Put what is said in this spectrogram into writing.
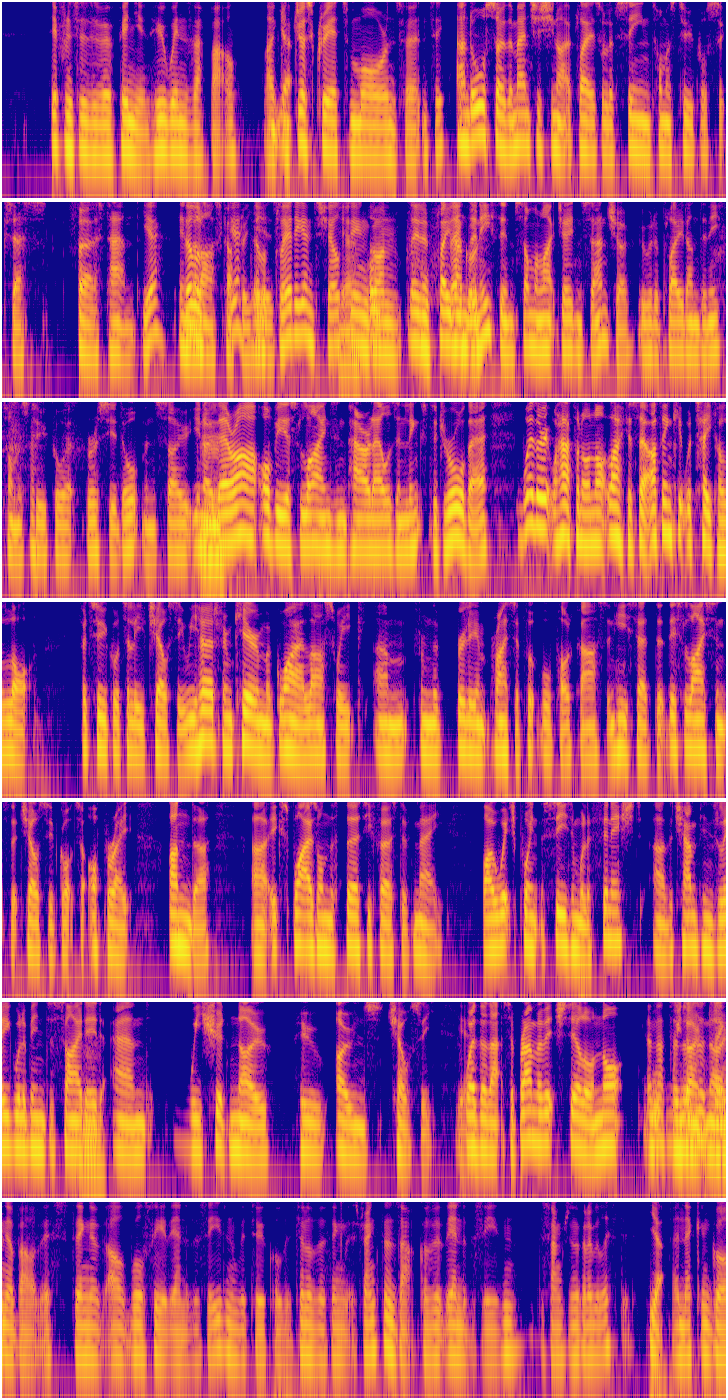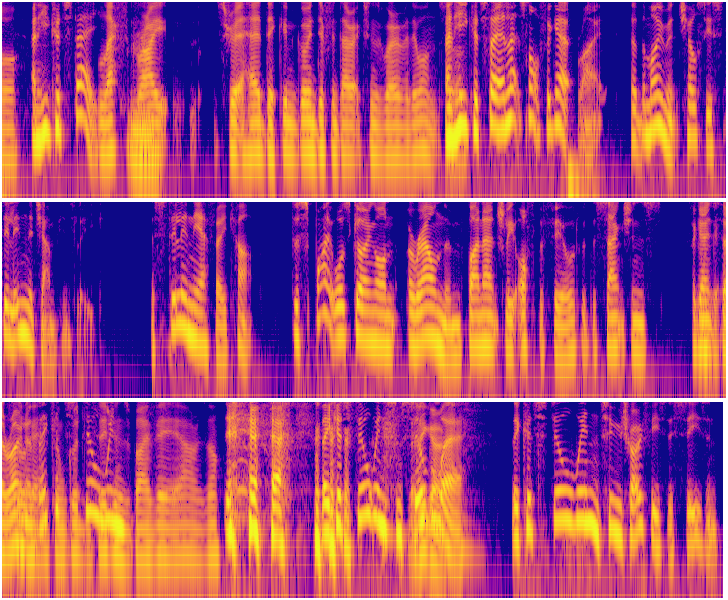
differences of opinion, who wins that battle? Like Yeah. it just creates more uncertainty. And also, the Manchester United players will have seen Thomas Tuchel's success firsthand. Yeah, In they'll the have- last couple yeah, of they'll years. played against Chelsea Yeah. and Or gone. they'd have played they're good. underneath him, someone like Jadon Sancho, who would have played underneath Thomas Tuchel at Borussia Dortmund. So, you Mm. know, there are obvious lines and parallels and links to draw there. Whether it will happen or not, like I said, I think it would take a lot for Tuchel to leave Chelsea. We heard from Kieran Maguire last week um, from the Brilliant Price of Football podcast, and he said that this license that Chelsea have got to operate under uh, expires on the 31st of May, by which point the season will have finished, uh, the Champions League will have been decided, Mm. and we should know who owns Chelsea. Yeah. Whether that's Abramovich still or not, And that's we another don't know. thing about this thing. Of, I'll, we'll see at the end of the season with Tuchel. It's another thing that strengthens that because at the end of the season, the sanctions are going to be lifted. Yeah. and they can go and he could stay. left, mm. right, straight ahead. They can go in different directions wherever they want. And he could stay. And let's not forget, right, at the moment, Chelsea is still in the Champions League. They're still in the FA Cup. Despite what's going on around them financially off the field with the sanctions still against get- their owner, they could still decisions win. by VAR as well. they could still win some There you go. silverware. They could still win two trophies this season.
